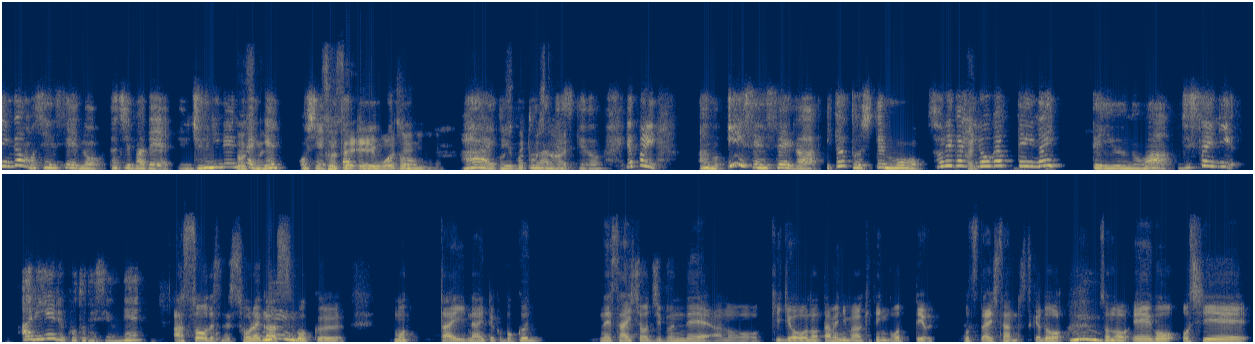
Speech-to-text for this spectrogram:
身がもう先生の立場でえ12年ぐらいそうね、教えてたということ。12年。はい、ということなんですけど、やっぱり、あの、いい先生がいたとしても、それが広がっていないっていうのは、実際にあり得ることですよね。あ、そうですね。それがすごくもったいないというか、僕、ね、最初自分で、あの、企業のためにマーケティングをっていうお伝えしたんですけど、うん。その英語を教え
